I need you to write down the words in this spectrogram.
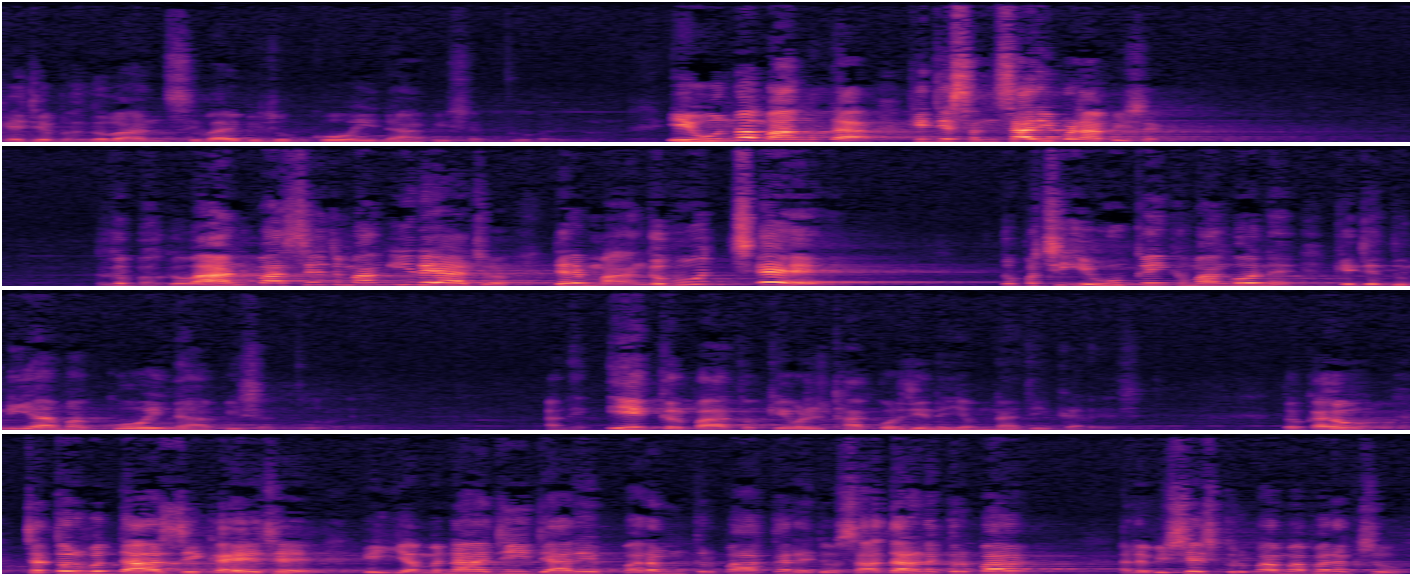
કે જે ભગવાન સિવાય બીજું કોઈ ના આપી શકતું હોય. એવું ન માંગતા કે જે સંસારી પણ આપી શકે. ભગવાન પાસે જ માંગી રહ્યા છો. જ્યારે માંગવું જ છે, તો પછી એવું કંઈક માંગો ને કે જે દુનિયામાં કોઈ ના આપી શકતું હોય. અને એ કૃપા તો કેવલ ઠાકોરજીને યમુનાજી કરે છે. તો કહ્યું ચતુર્બુદાસજી કહે છે કે યમુનાજી જ્યારે પરમ કૃપા કરે, જો સાધારણ કૃપા અને વિશેષ કૃપામાં ફરક શું?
